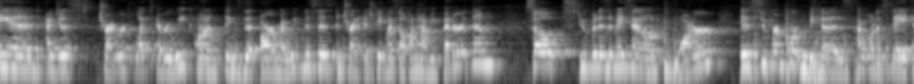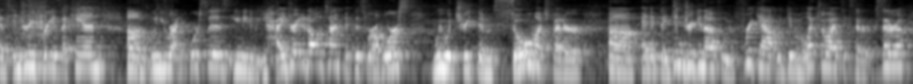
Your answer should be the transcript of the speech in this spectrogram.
and I just try to reflect every week on things that are my weaknesses and try to educate myself on how to be better at them. So stupid as it may sound, water is super important because I wanna stay as injury free as I can. Um, when you ride horses, you need to be hydrated all the time. If this were a horse, we would treat them so much better. Um, and if they didn't drink enough, we would freak out, we'd give them electrolytes, etc., etc.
